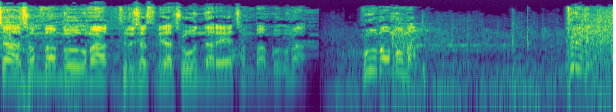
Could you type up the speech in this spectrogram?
자, 전반부 음악 들으셨습니다. 좋은 날의 전반부 음악, 후반부 음악, 드립니다.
